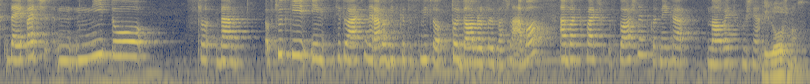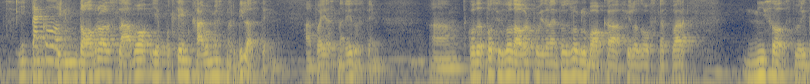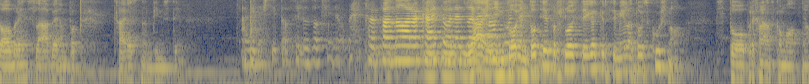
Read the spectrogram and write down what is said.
Da je pač ni to, da občutki in situacije ne rabijo biti kot v smislu, to je dobro, to je pa slabo, ampak pač v splošnem kot neka nova izkušnja. Priložnost. In, in dobro ali slabo je potem, kaj bom jaz naredila s tem, ali pa jaz naredila s tem. Um, tako da to si zelo dobro povedala in to je zelo globoka filozofska stvar. Niso stvari dobre in slabe, ampak kaj jaz naredim s tem. A vidiš ti to filozofijo? To je pa noro, kaj to le zdaj. Ja, in to, in to ti je prišlo iz tega, ker si imela to izkušnjo s to prehransko motnjo.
